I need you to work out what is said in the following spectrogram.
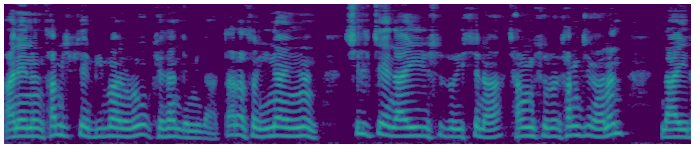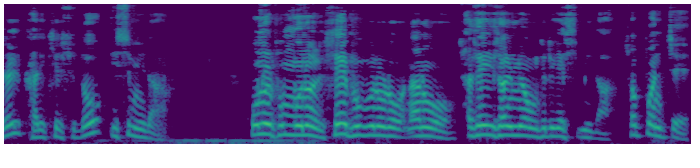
아내는 30세 미만으로 계산됩니다. 따라서 이 나이는 실제 나이일 수도 있으나 장수를 상징하는 나이를 가리킬 수도 있습니다. 오늘 본문을 세 부분으로 나누어 자세히 설명드리겠습니다. 첫 번째,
